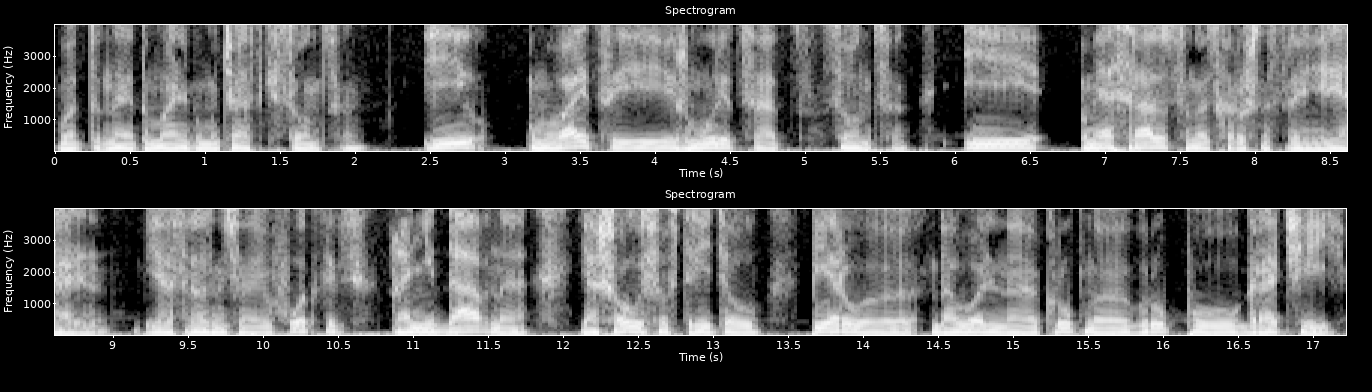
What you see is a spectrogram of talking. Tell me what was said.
вот на этом маленьком участке солнца, и умывается и жмурится от солнца. И у меня сразу становится хорошее настроение, реально. Я сразу начинаю фоткать. А недавно я шел еще встретил первую довольно крупную группу грачей.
